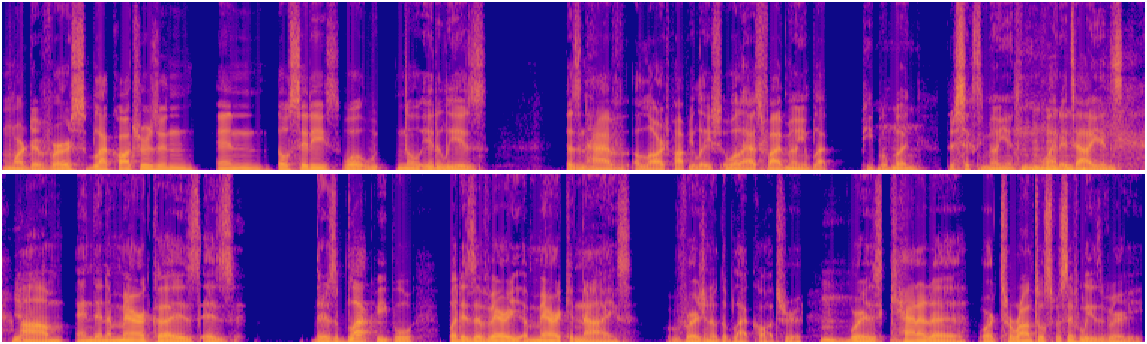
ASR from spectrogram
more diverse black cultures in in those cities? Well, we- no, Italy is doesn't have a large population. Well, it has five million black people, but mm-hmm. There's 60 million white Italians. Um, and then America is is there's black people, but it's a very Americanized version of the black culture, whereas Canada or Toronto specifically is very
